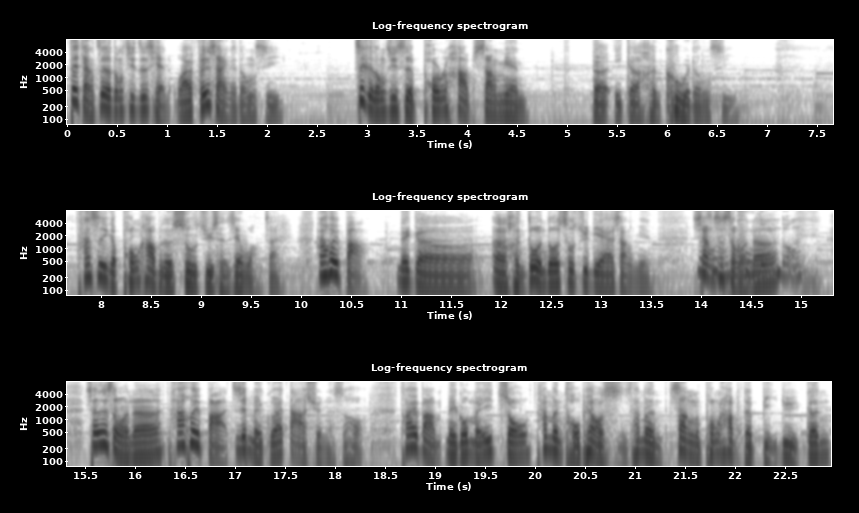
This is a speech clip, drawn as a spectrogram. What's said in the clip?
在讲这个东西之前，我还分享一个东西，这个东西是 Pornhub 上面的一个很酷的东西，它是一个 Pornhub 的数据呈现网站，它会把那个呃很多很多数据列在上面，像是什么呢像是什么呢？他会把这些美国在大选的时候，他会把美国每一周他们投票时他们上 Pornhub 的比率跟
